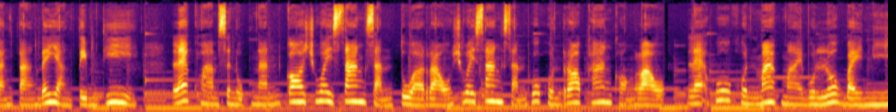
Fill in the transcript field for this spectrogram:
ต่างๆ ได้อย่างเต็มที่ และความสนุกนั้นก็ช่วยสร้างสรรค์ตัวเราช่วยสร้างสรรค์ผู้คนรอบข้างของเรา และผู้คนมากมายบนโลกใบนี้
